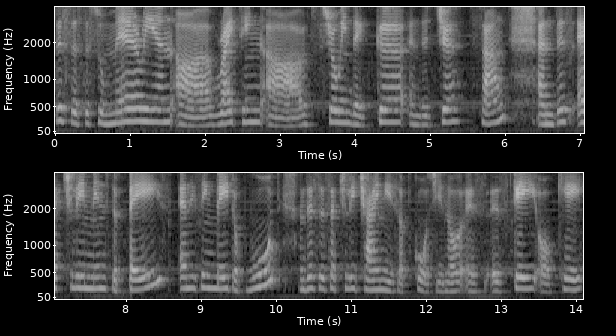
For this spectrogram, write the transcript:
This is the Sumerian uh, writing uh, showing the g and the j sound and this actually means the base, anything made of wood and this is actually Chinese of course you know is, is k or k.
